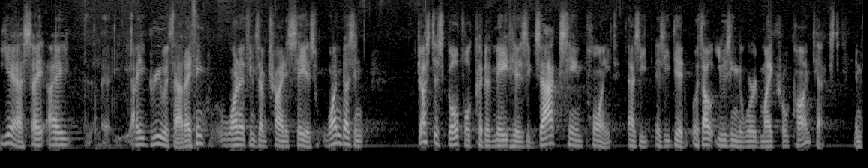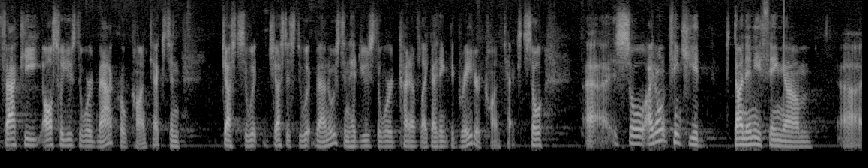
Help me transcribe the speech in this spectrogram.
Yes, I, I, I agree with that. I think one of the things I'm trying to say is one doesn't, Justice Goepel could have made his exact same point as he, as he did without using the word micro context. In fact, he also used the word macro context, and Justice DeWitt, Justice DeWitt Van Oosten had used the word kind of like, I think, the greater context. So, uh, so I don't think he had done anything, um, uh,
